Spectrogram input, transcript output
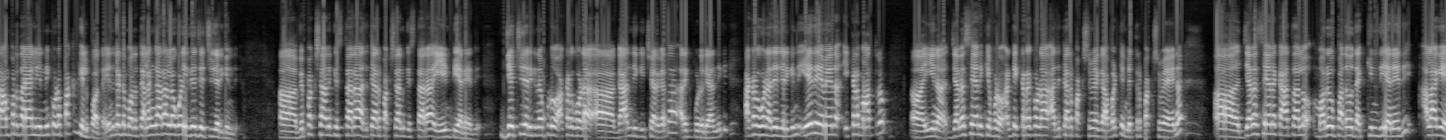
సాంప్రదాయాలు ఇవన్నీ కూడా పక్కకి వెళ్ళిపోతాయి ఎందుకంటే మన తెలంగాణలో కూడా ఇదే చర్చ జరిగింది. విపక్షానికి ఇస్తారా అధికార పక్షానికి ఇస్తారా ఏంటి అనేది. జడ్జి జరిగినప్పుడు అక్కడ కూడా గాంధీకి ఇచ్చారు కదా అరకిపూడి గాంధీకి అక్కడ కూడా అదే జరిగింది. ఏదేమైనా ఇక్కడ మాత్రం ఈయన జనసేనకి ఇవ్వడం అంటే ఇక్కడ కూడా అధికార పక్షమే కాబట్టి మిత్రపక్షమే అయినా జనసేన ఖాతాలో మరో పదవి దక్కింది అనేది అలాగే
